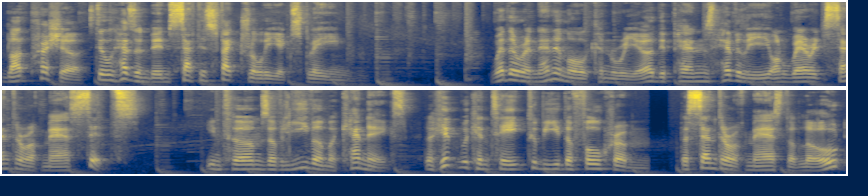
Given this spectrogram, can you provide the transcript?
blood pressure still hasn't been satisfactorily explained. Whether an animal can rear depends heavily on where its center of mass sits. In terms of lever mechanics, the hip we can take to be the fulcrum, the center of mass the load,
